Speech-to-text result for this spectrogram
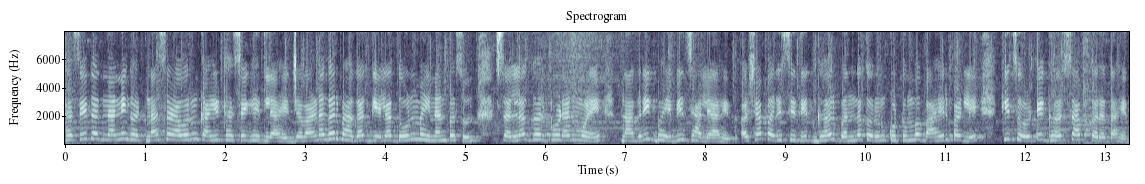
ठसे तज्ज्ञांनी घटनास्थळावरून काही ठसे घेतले आहेत. जवाहरनगर भागात गेल्या दोन महिन्यांपासून सलग घरफोड्यांमुळे नागरिक भयभीत झाले आहेत. अशा परिस्थितीत घर बंद करून कुटुंब बाहेर पडले की चोरटे घर साफ करत आहेत.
